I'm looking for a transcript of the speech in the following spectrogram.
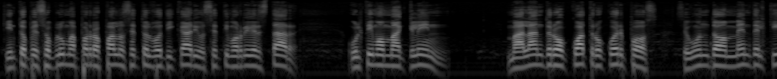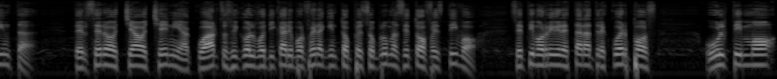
Quinto peso pluma, por los palos, sexto el boticario. Séptimo River Star. Último McLean. Malandro, cuatro cuerpos. Segundo Mendel Quinta. Tercero Chao Chenia. Cuarto Sicó el boticario por fuera. Quinto peso pluma, sexto festivo. Séptimo River Star a tres cuerpos. Último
